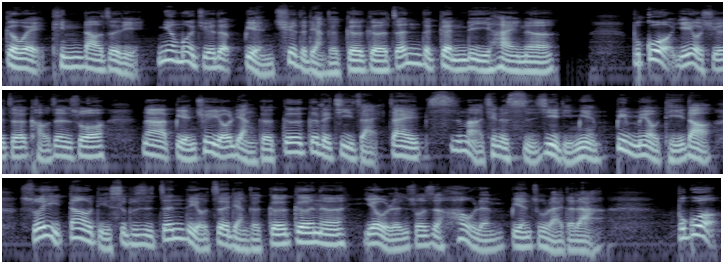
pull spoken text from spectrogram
各位听到这里，你有没有觉得扁鹊的两个哥哥真的更厉害呢？不过也有学者考证说，那扁鹊有两个哥哥的记载，在司马迁的《史记》里面并没有提到，所以到底是不是真的有这两个哥哥呢？也有人说是后人编出来的啦。不过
